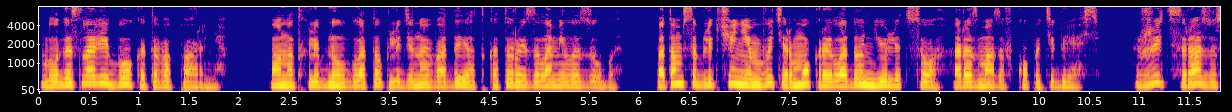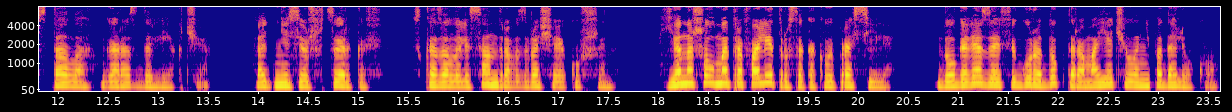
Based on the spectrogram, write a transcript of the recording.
Благослови Бог этого парня. Он отхлебнул глоток ледяной воды, от которой заломило зубы. Потом с облегчением вытер мокрой ладонью лицо, размазав копоть и грязь. Жить сразу стало гораздо легче. «Отнесешь в церковь», — сказал Александра, возвращая кувшин. «Я нашел мэтра Фалетруса, как вы просили. Долговязая фигура доктора маячила неподалеку.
